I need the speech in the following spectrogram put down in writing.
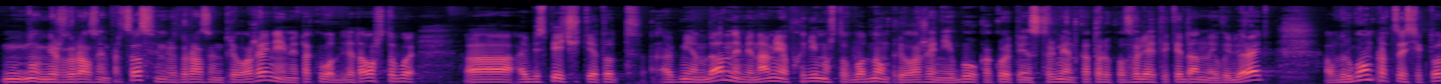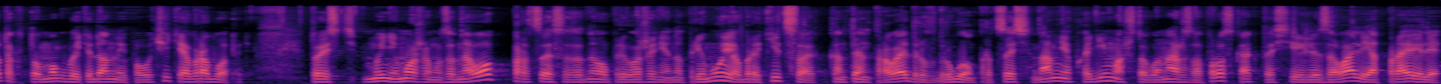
ну, между разными процессами, между разными приложениями. Так вот, для того, чтобы э, обеспечить этот обмен данными, нам необходимо, чтобы в одном приложении был какой-то инструмент, который позволяет эти данные выбирать, а в другом процессе кто-то, кто мог бы эти данные получить и обработать. То есть мы не можем из одного процесса, из одного приложения напрямую обратиться к контент-провайдеру в другом процессе. Нам необходимо, чтобы наш запрос как-то сериализовали и отправили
